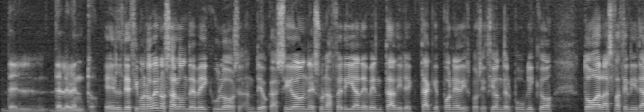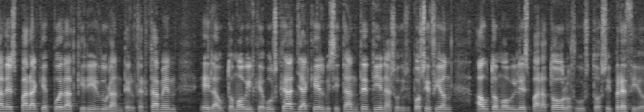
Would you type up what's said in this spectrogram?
del, evento. El decimonoveno Salón de Vehículos de Ocasión es una feria de venta directa que pone a disposición del público todas las facilidades para que pueda adquirir durante el certamen el automóvil que busca, ya que el visitante tiene a su disposición automóviles para todos los gustos y precios.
